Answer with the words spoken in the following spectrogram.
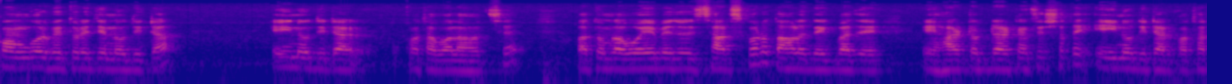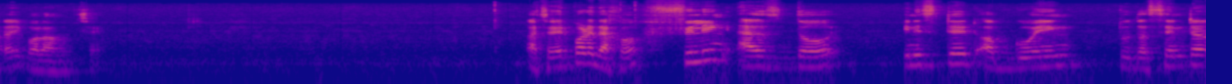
কঙ্গোর ভেতরে যে নদীটা এই নদীটার কথা বলা হচ্ছে। বা তোমরা ওয়েবে যদি সার্চ করো, তাহলে দেখবা যে এই হার্ট অফ ডার্কনেসের সাথে এই নদীটার কথাটাই বলা হচ্ছে। আচ্ছা এরপরে দেখো feeling as though instead of going to the centre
